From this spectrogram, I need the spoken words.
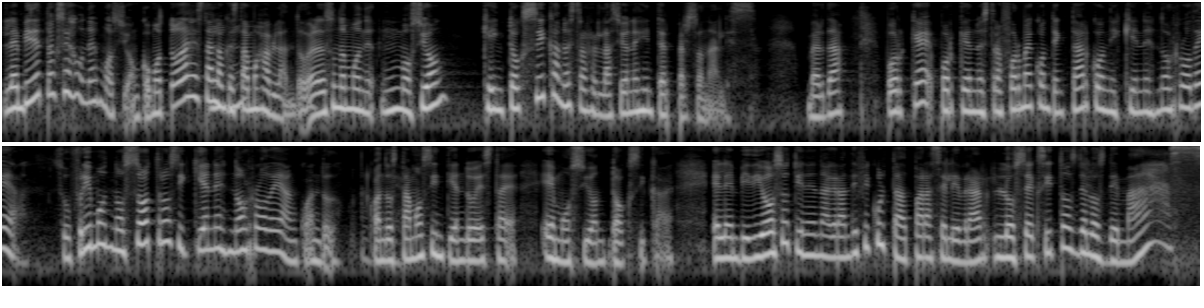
La envidia tóxica es una emoción, como todas estas lo que Ujú. estamos hablando, ¿verdad? Es una emo- emoción que intoxica nuestras relaciones interpersonales, ¿verdad? ¿Por qué? Porque nuestra forma de contactar con quienes nos rodean. Sufrimos nosotros y quienes nos rodean cuando, cuando estamos sintiendo esta emoción tóxica. El envidioso tiene una gran dificultad para celebrar los éxitos de los demás,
